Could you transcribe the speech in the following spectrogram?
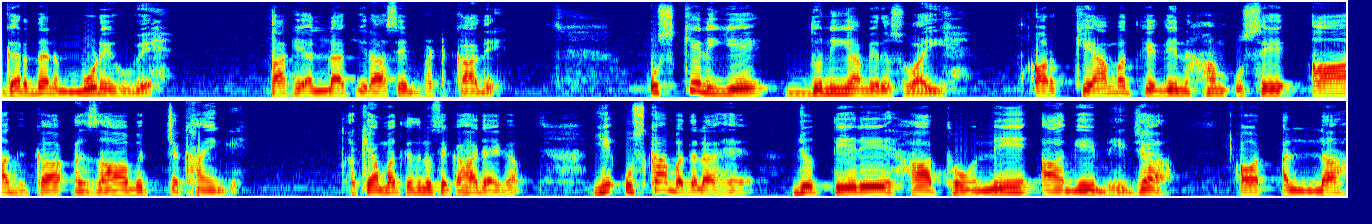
गर्दन मोड़े हुए है। ताकि अल्लाह की राह से भटका दे। उसके लिए दुनिया में रसवाई है और क़्यामत के दिन हम उसे आग का अजाब चखाएँगे। और क़्यामत के दिन उसे कहा जाएगा, ये उसका बदला है जो तेरे हाथों ने आगे भेजा और अल्लाह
